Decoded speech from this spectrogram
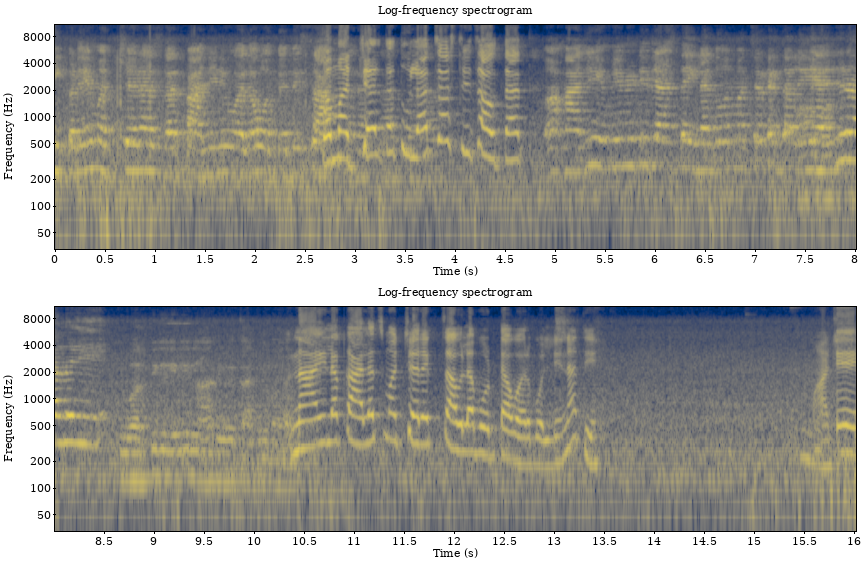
इकडे मच्छर असतात पाणी होतं ते साफ मच्छर तर करायचं. तुलाच जास्ती चावतात. अं, माझी इम्युनिटी जास्त आहे. हिला दोन मच्छर झाले. तू वरती गेली ना तिकडे काठी बघा. नाहीला कालच मच्छर एक चावला बोटावर बोलली ना ती. माझे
